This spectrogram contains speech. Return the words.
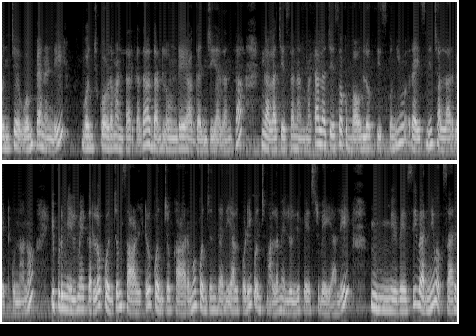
వంచే వంపానండి. వంచుకోవడం అంటారు కదా దాంట్లో ఉండే ఆ గంజి అదంతా ఇంకా అలా చేశాను అనమాట అలా చేసి ఒక బౌల్లోకి తీసుకుని రైస్ని చల్లారబెట్టుకున్నాను. ఇప్పుడు మీల్ మేకర్లో కొంచెం సాల్ట్ కొంచెం కారము కొంచెం ధనియాల పొడి కొంచెం అల్లం వెల్లుల్లి పేస్ట్ వేయాలి. వేసి ఇవన్నీ ఒకసారి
